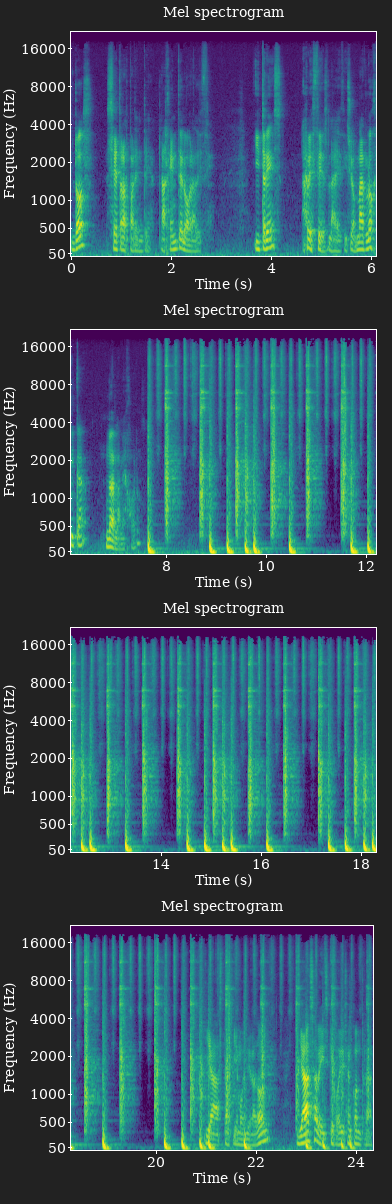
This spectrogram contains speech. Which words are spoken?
Dos, sé transparente. La gente lo agradece. Y tres, a veces la decisión más lógica no es la mejor. Y hasta aquí hemos llegado hoy. Ya sabéis que podéis encontrar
